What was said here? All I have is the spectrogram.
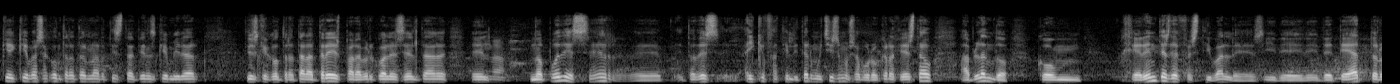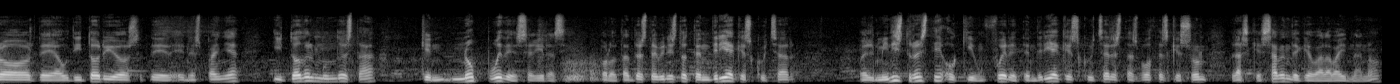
que, que, vas a contratar a un artista tienes que mirar, tienes que contratar a tres para ver cuál es el tal... El, no. puede ser. Eh, entonces hay que facilitar muchísimo esa burocracia. He estado hablando con gerentes de festivales y de, de, teatros, de auditorios en España y todo el mundo está que no puede seguir así. Por lo tanto, este ministro tendría que escuchar el ministro este o quien fuere tendría que escuchar estas voces que son las que saben de qué va la vaina, ¿no?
